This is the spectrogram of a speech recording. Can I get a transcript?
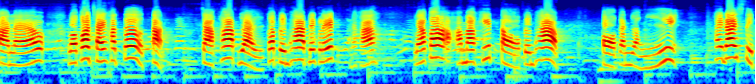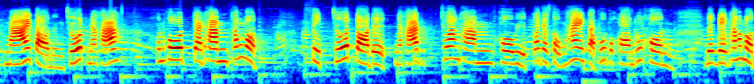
การแล้ว เราก็ใช้คัตเตอร์ตัดจากภาพใหญ่ก็เป็นภาพเล็กๆนะคะ แล้วก็เอามาคิดต่อเป็นภาพต่อกันอย่างนี้ ให้ได้ 10 ไม้ต่อ 1 ชุดนะคะ คุณครูจะทำทั้งหมด 10 ชุดต่อเด็กนะคะ ช่วงทำโควิด ก็จะส่งให้กับผู้ปกครองทุกคน เด็กๆทั้งหมด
